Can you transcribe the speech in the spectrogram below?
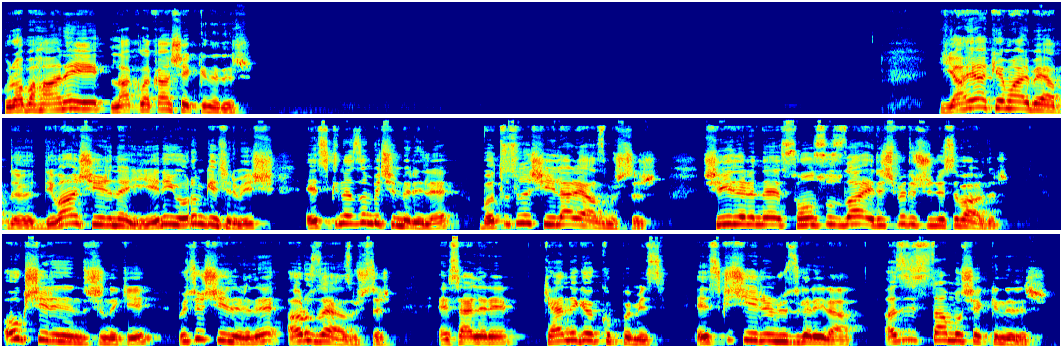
Gurabahane-i Laklakan şeklindedir. Yahya Kemal Beyatlı divan şiirine yeni yorum getirmiş, eski nazım biçimleriyle batılı şiirler yazmıştır. Şiirlerinde sonsuzluğa erişme düşüncesi vardır. Ok şiirinin dışındaki bütün şiirlerini Aruz'a yazmıştır. Eserleri Kendi Gök Kubbemiz, Eski Şiirin Rüzgarıyla, Aziz İstanbul şeklindedir.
